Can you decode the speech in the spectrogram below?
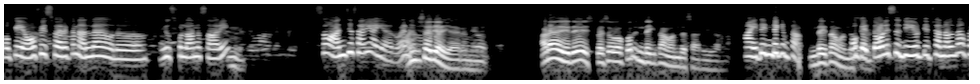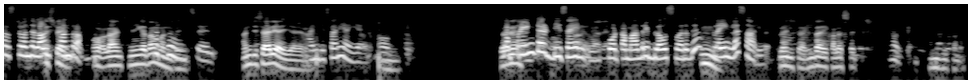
ஓகே ஆஃபீஸ் வேருக்கு நல்ல ஒரு யூஸ்ஃபுல்லான சாரி. ஸோ அஞ்சு சாரி ஐயாயிரம் ரூபாய் அஞ்சு சாரி ஐயாயிரம். அட இது ஸ்பெஷல் ஆஃபர் இன்றைக்கு தான் வந்த சாரி இதெல்லாம். இது இன்றைக்கு தான். இன்றைக்கு தான் வந்த ஓகே saree. தோழி சுஜி யூடியூப் சேனல் தான் ஃபர்ஸ்ட் வந்து லான்ச். பண்றோம். ஓ லான்ச் நீங்க தான் பண்றீங்க. சரி. அஞ்சு சாரி ஐயாயிரம். அஞ்சு சாரி ஐயாயிரம். ஓகே பிரிண்டட் டிசைன் போட்ட மாதிரி பிளவுஸ் வருது. பிளைன்ல சாரி வருது. பிளைன் சார் இந்த கலர் செட் ஓகே அஞ்சு கலர்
